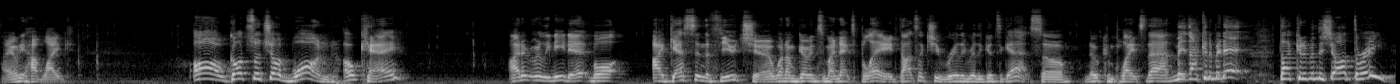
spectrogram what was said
I only have, like... Oh, Godsword Shard 1. Okay. I don't really need it, but I guess in the future, when I'm going to my next blade, that's actually really, really good to get. So, no complaints there. Mate, that could have been it. That could have been the Shard 3.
